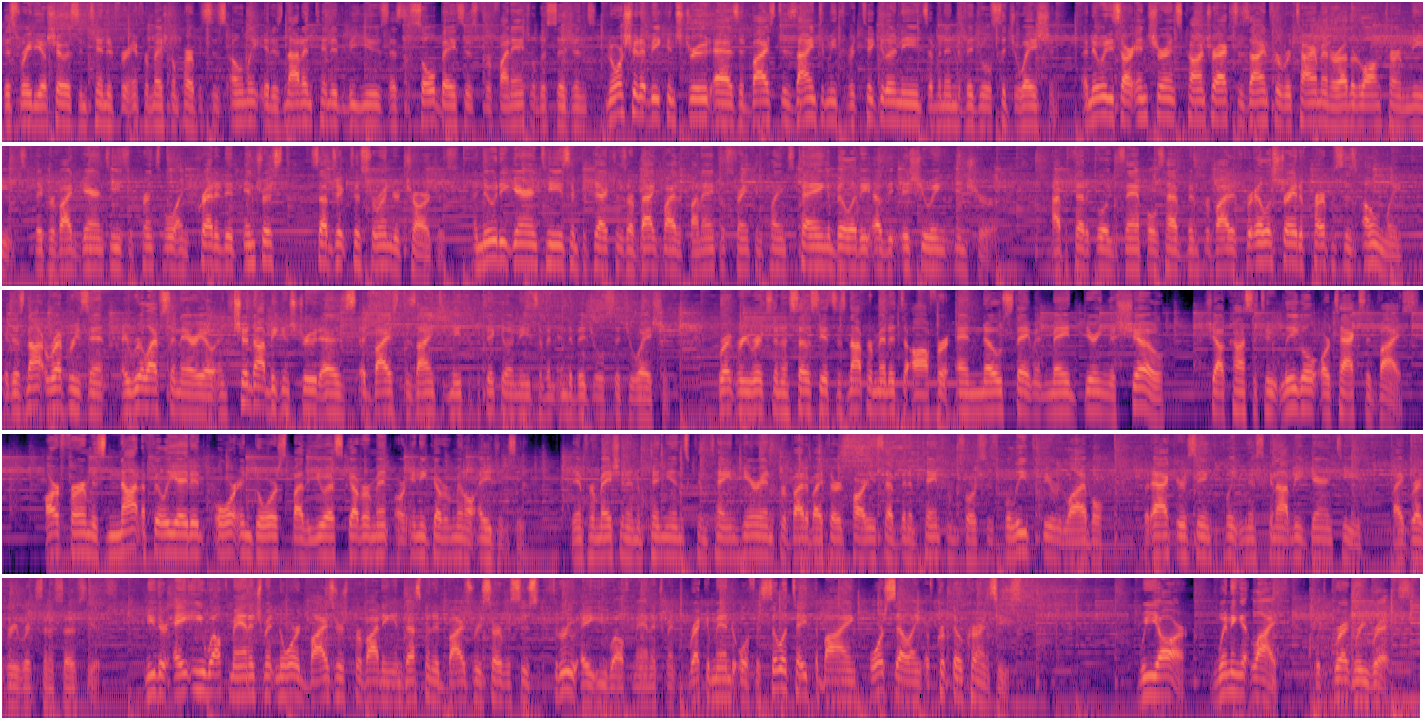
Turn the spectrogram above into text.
This radio show is intended for informational purposes only. It is not intended to be used as the sole basis for financial decisions, nor should it be construed as advice designed to meet the particular needs of an individual situation. Annuities are insurance contracts designed for retirement or other long term needs. They provide guarantees of principal and credited interest subject to surrender charges. Annuity guarantees and protections are backed by the financial strength and claims paying ability of the issuing insurer. Hypothetical examples have been provided for illustrative purposes only. It does not represent a real life scenario and should not be construed as advice designed to meet the particular needs of an individual situation. Gregory Ricks and Associates is not permitted to offer, and no statement made during the show shall constitute legal or tax advice. Our firm is not affiliated or endorsed by the U.S. government or any governmental agency. The information and opinions contained herein provided by third parties have been obtained from sources believed to be reliable but accuracy and completeness cannot be guaranteed by Gregory Ricks and Associates. Neither AE Wealth Management nor advisors providing investment advisory services through AE Wealth Management recommend or facilitate the buying or selling of cryptocurrencies. We are Winning at Life with Gregory Ricks.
